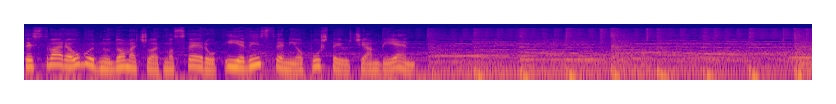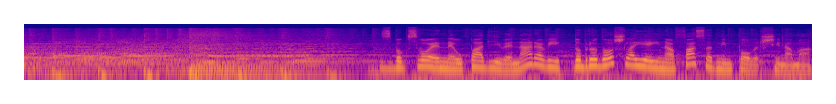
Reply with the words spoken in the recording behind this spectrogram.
te stvara ugodnu domaću atmosferu i jedinstveni opuštajući ambijent. Zbog svoje neupadljive naravi dobrodošla je i na fasadnim površinama.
